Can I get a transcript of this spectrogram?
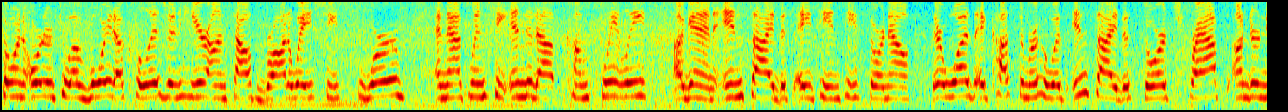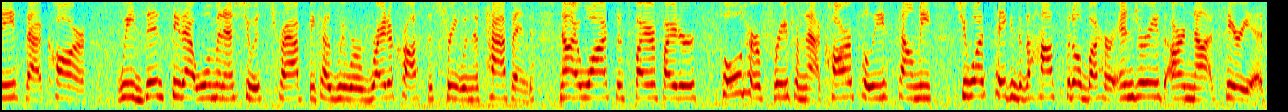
so in order to avoid a collision here on South Broadway, she swerved, and that's when she ended up completely, again, inside this AT&T store. Now, there was a customer who was inside the store trapped underneath that car. We did see that woman as she was trapped because we were right across the street when this happened. Now I watched as firefighters pulled her free from that car. Police tell me she was taken to the hospital, but her injuries are not serious.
